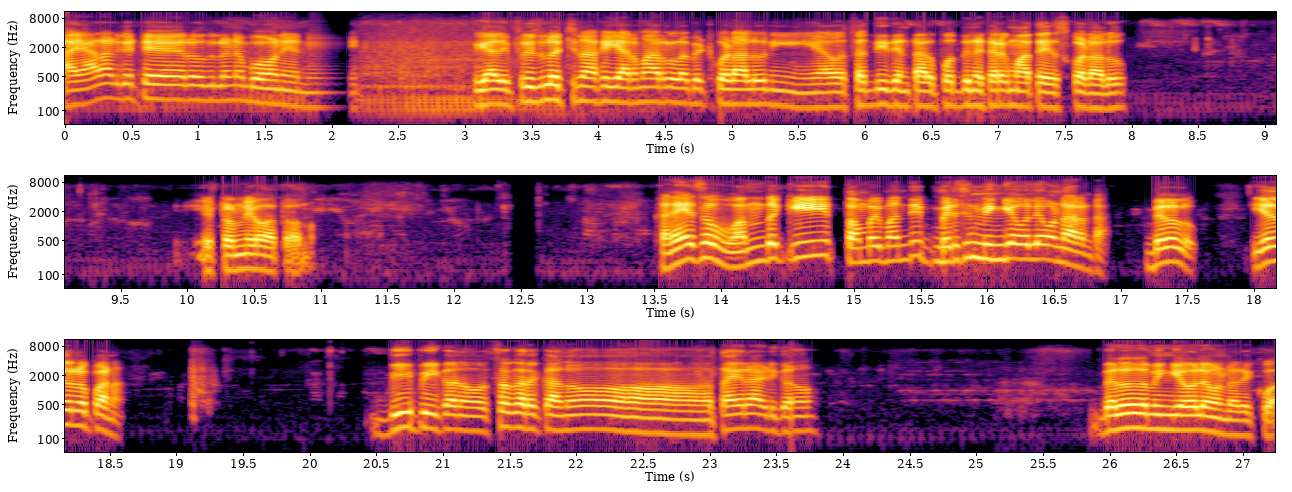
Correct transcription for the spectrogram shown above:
ఆ ఏలాడ కట్టే రోజుల్లోనే బాగున్నాయి అన్ని. ఇవాళ ఫ్రిడ్జ్లో వచ్చినాక ఈ అరమారల్లో పెట్టుకోవడాలు నీ సర్ది తింటాలు పొద్దున్నే తిరగమాత వేసుకోవడాలు ఎట్టున్నాయి వాతావరణం. కనీసం వందకి తొంభై మంది మెడిసిన్ మింగే వాళ్ళే ఉన్నారంట బిల్లలు ఏదో రూపాన బీపీ కనో షుగర్ కనో థైరాయిడ్ కనో. బిల్లలు మింగే వాళ్ళే ఉన్నారు ఎక్కువ.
